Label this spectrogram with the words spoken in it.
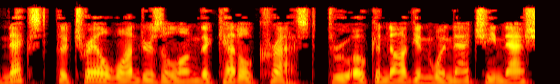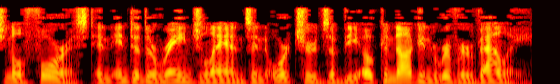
Next, the trail wanders along the Kettle Crest, through Okanogan-Wenatchee National Forest and into the range lands and orchards of the Okanogan River Valley.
